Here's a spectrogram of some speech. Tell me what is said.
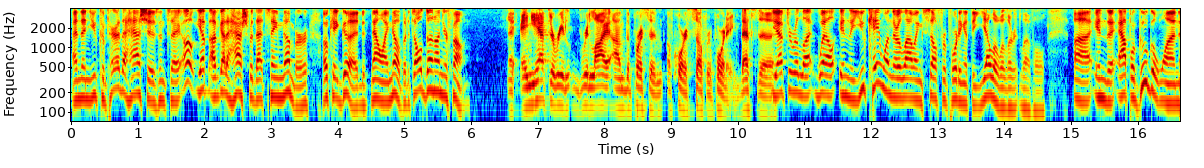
And then you compare the hashes and say oh yep i've got a hash for that same number. Okay good. Now i know. But it's all done on your phone and you have to re- rely on the person, of course, self-reporting. That's the you have to rely. Well, in the UK one, they're allowing self-reporting at the yellow alert level. Uh, in the Apple Google one,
